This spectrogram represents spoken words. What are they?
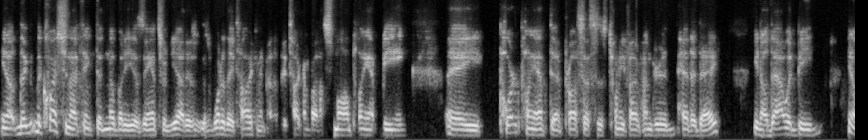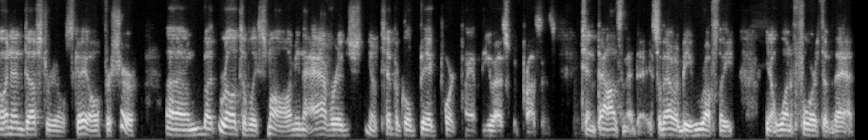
you know, the, the question I think that nobody has answered yet is, is what are they talking about? Are they talking about a small plant being a pork plant that processes 2,500 head a day? You know, that would be, you know, an industrial scale for sure um, but relatively small. I mean, the average, you know, typical big pork plant in the U.S. would process ten thousand a day, so that would be roughly, you know, one fourth of that.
